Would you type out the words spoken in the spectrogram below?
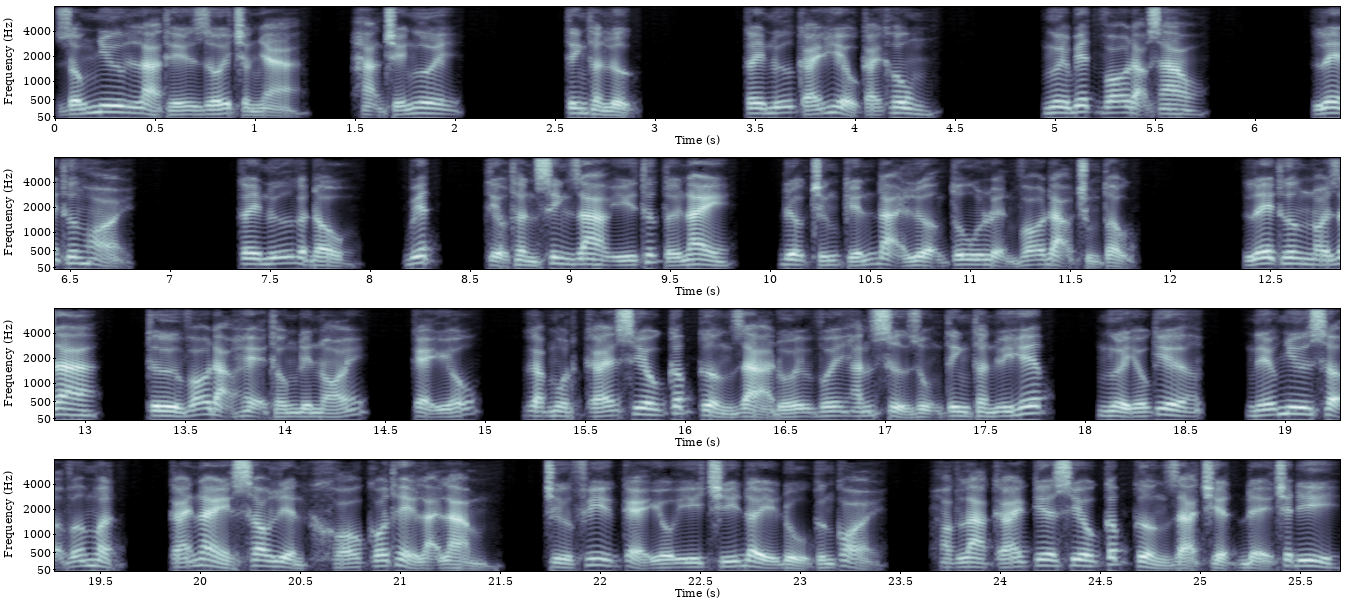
giống như là thế giới trần nhà, hạn chế ngươi tinh thần lực. Cây nữ cái hiểu cái không? Ngươi biết võ đạo sao? Lê thương hỏi. Cây nữ gật đầu, biết, tiểu thần sinh ra ý thức tới nay, được chứng kiến đại lượng tu luyện võ đạo chủng tộc. Lê thương nói ra, từ võ đạo hệ thống đến nói, kẻ yếu, gặp một cái siêu cấp cường giả đối với hắn sử dụng tinh thần uy hiếp, người yếu kia, nếu như sợ vỡ mật, cái này sau liền khó có thể lại làm, trừ phi kẻ yếu ý chí đầy đủ cứng cỏi, hoặc là cái kia siêu cấp cường giả triệt để chết đi.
